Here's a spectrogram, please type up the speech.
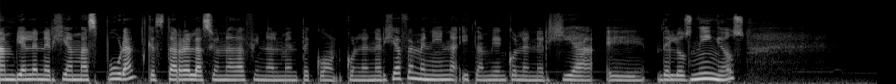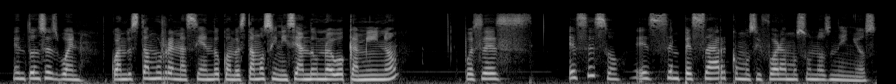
también la energía más pura, que está relacionada finalmente con, con la energía femenina y también con la energía de los niños. Entonces, bueno, cuando estamos renaciendo, cuando estamos iniciando un nuevo camino, pues es es eso, es empezar como si fuéramos unos niños,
